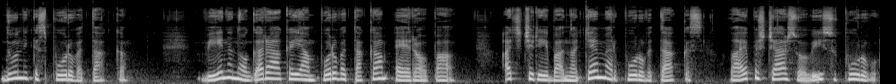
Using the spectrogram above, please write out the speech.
Dunikas purva taka - viena no garākajām purva takām Eiropā. Atšķirībā no ķemera purva takas, laipa šķērso visu purvu.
